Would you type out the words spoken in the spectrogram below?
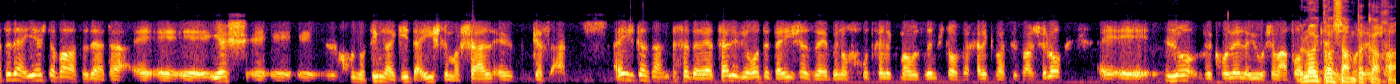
אתה יודע, יש דבר, אתה יודע, אתה, אה, אה, אה, יש, אה, אה, אה, אנחנו נוטים להגיד, האיש למשל אה, גזען. האיש גזען, בסדר, יצא לי לראות את האיש הזה בנוכחות חלק מהעוזרים שלו וחלק מהסביבה שלו, אה, אה, לא, וכולל היו שם... ולא התרשמת ככה.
